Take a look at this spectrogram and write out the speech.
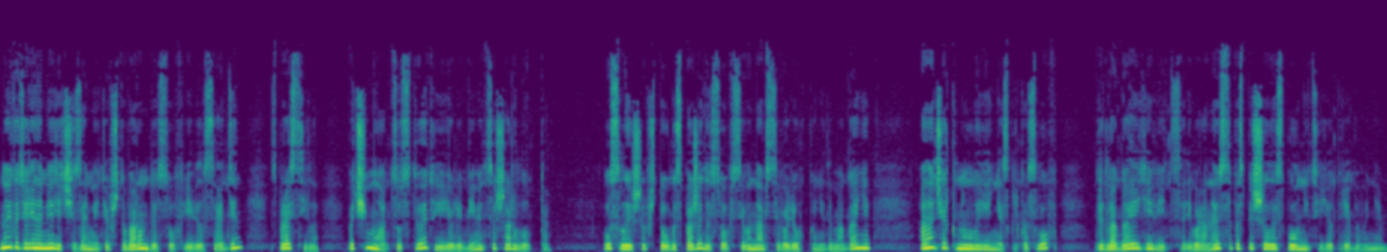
Но Екатерина Медичи, заметив, что барон Десов явился один, спросила, почему отсутствует ее любимица Шарлотта. Услышав, что у госпожи Десов всего-навсего легкое недомогание, она черкнула ей несколько слов, предлагая явиться, и баронесса поспешила исполнить ее требования.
